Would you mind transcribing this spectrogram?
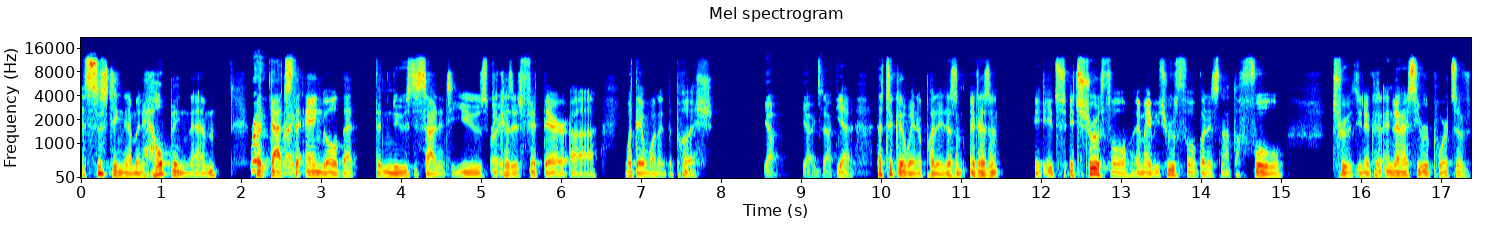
assisting them and helping them, right, but that's the angle that the news decided to use because it fit their uh what they wanted to push. Yeah. Yeah. Exactly. Yeah, that's a good way to put it. It doesn't it doesn't it's it's truthful. It may be truthful but it's not the full truth you know because and then i see reports of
